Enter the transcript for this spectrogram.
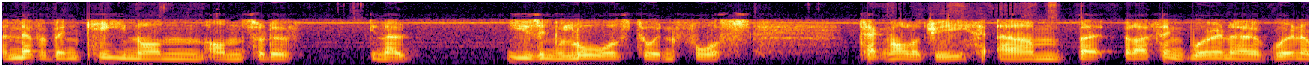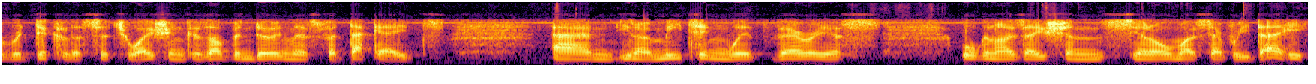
I've never been keen on, on sort of, you know, using laws to enforce technology. Um, but but I think we're in a we're in a ridiculous situation because I've been doing this for decades, and you know, meeting with various organizations, you know, almost every day.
